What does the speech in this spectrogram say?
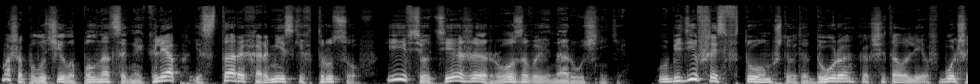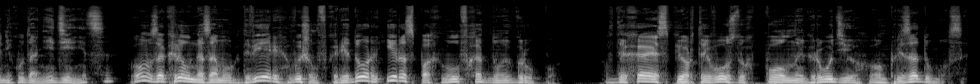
Маша получила полноценный кляп из старых армейских трусов и все те же розовые наручники. Убедившись в том, что эта дура, как считал Лев, больше никуда не денется, он закрыл на замок дверь, вышел в коридор и распахнул входную группу. Вдыхая спертый воздух полной грудью, он призадумался.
